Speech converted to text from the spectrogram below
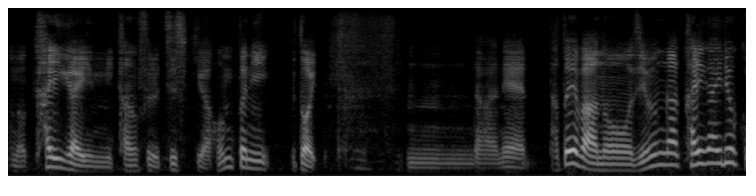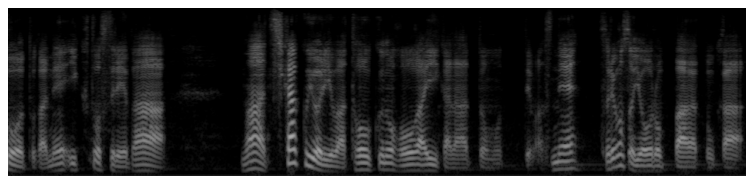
この海外に関する知識が本当に疎い。うん、だからね、例えばあの、自分が海外旅行とかね、行くとすれば、まあ、近くよりは遠くの方がいいかなと思っててますね。それこそヨーロッパとか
